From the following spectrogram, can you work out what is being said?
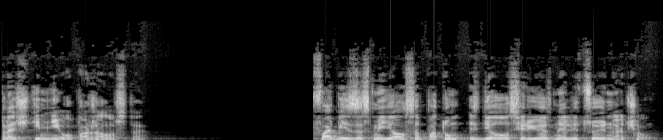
Прочти мне его, пожалуйста». Фабий засмеялся, потом сделал серьезное лицо и начал.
